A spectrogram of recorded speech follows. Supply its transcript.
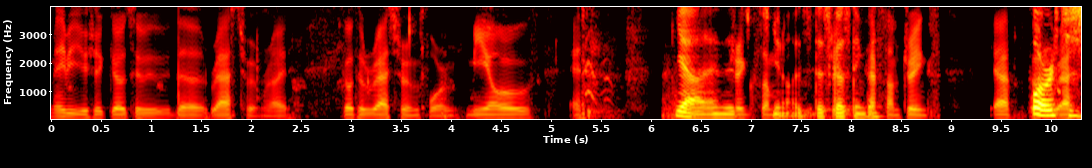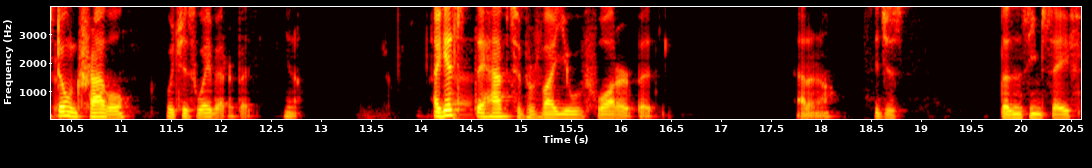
Maybe you should go to the restroom, right? Go to the restroom for meals and yeah, and drink it's some. you know it's drink- disgusting. have But, some drinks. Yeah. or just don't travel, which is way better. But you know, I guess Yeah. they have to provide you with water, but I don't know. It just doesn't seem safe.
